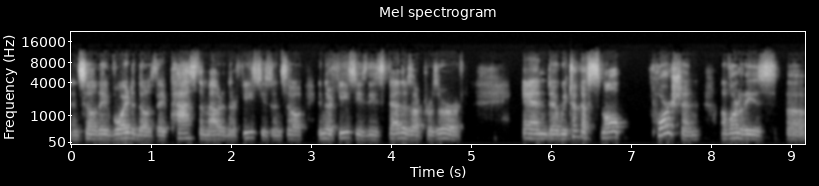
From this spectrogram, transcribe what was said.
And so they voided those, they passed them out in their feces. And so in their feces, these feathers are preserved. And uh, we took a small portion of one of these uh,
